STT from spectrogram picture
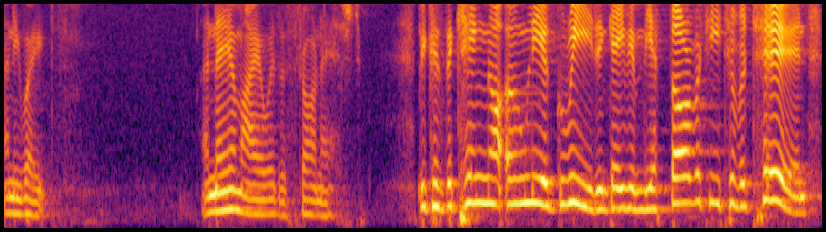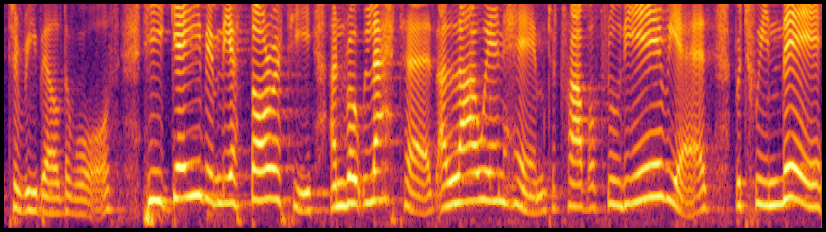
And he waits. And Nehemiah was astonished because the king not only agreed and gave him the authority to return to rebuild the walls, he gave him the authority and wrote letters allowing him to travel through the areas between there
